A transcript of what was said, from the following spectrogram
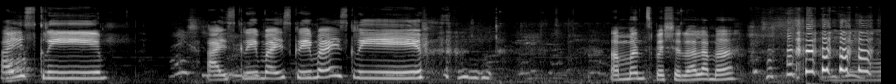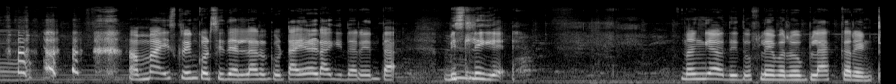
Ice cream ice cream ice cream ice cream ಅಮ್ಮನ ಸ್ಪೆಷಲ್ ಅಲ್ಲಮ್ಮ? ಅಮ್ಮ ಐಸ್ ಕ್ರೀಮ್ ಕೊಡಿಸಿದೆ ಎಲ್ಲರಿಗೂ ಟಯರ್ಡ್ ಆಗಿದ್ದಾರೆ ಅಂತ ಬಿಸಿಲಿಗೆ. ನಂಗೆ ಯಾವುದಿದು ಫ್ಲೇವರು ಬ್ಲ್ಯಾಕ್ ಕರೆಂಟ್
